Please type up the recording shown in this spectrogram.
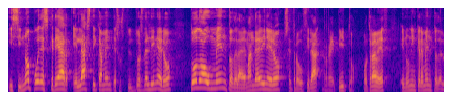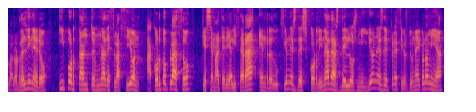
Y si no puedes crear elásticamente sustitutos del dinero, todo aumento de la demanda de dinero se traducirá, repito, otra vez, en un incremento del valor del dinero y por tanto en una deflación a corto plazo que se materializará en reducciones descoordinadas de los millones de precios de una economía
